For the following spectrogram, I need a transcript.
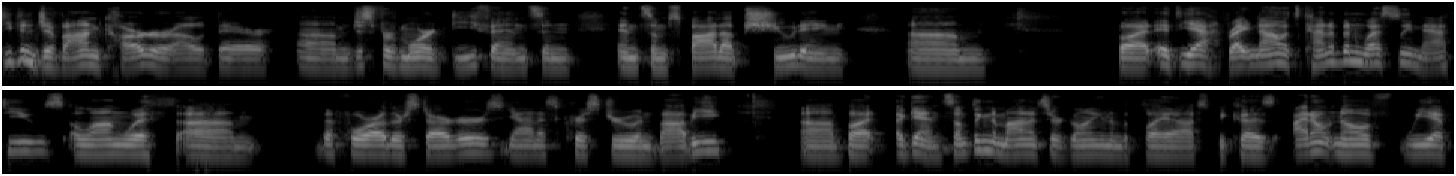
even Jevon Carter out there, um, just for more defense and and some spot up shooting. Um, but it's yeah, right now it's kind of been Wesley Matthews along with um, the four other starters, Giannis, Khris Jrue, and Bobby. Uh, but again, something to monitor going into the playoffs because I don't know if we have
